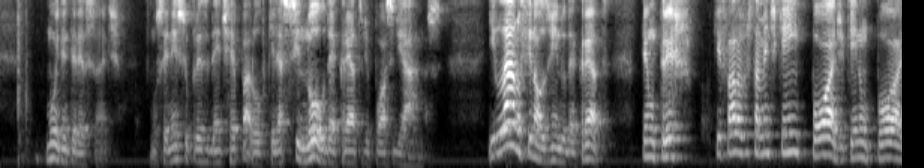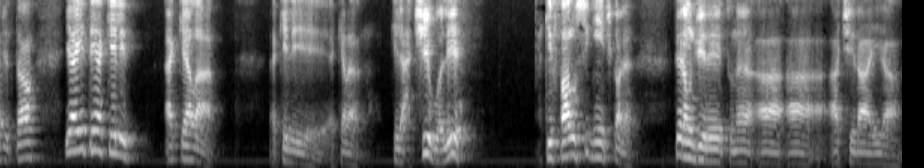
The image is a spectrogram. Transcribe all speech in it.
muito interessante. Não sei nem se o presidente reparou, porque ele assinou o decreto de posse de armas. E lá no finalzinho do decreto tem um trecho que fala justamente quem pode, quem não pode e tal. E aí tem aquele, aquela, aquele, aquela, aquele artigo ali que fala o seguinte, que olha, terão direito né, a, a, a tirar aí a,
